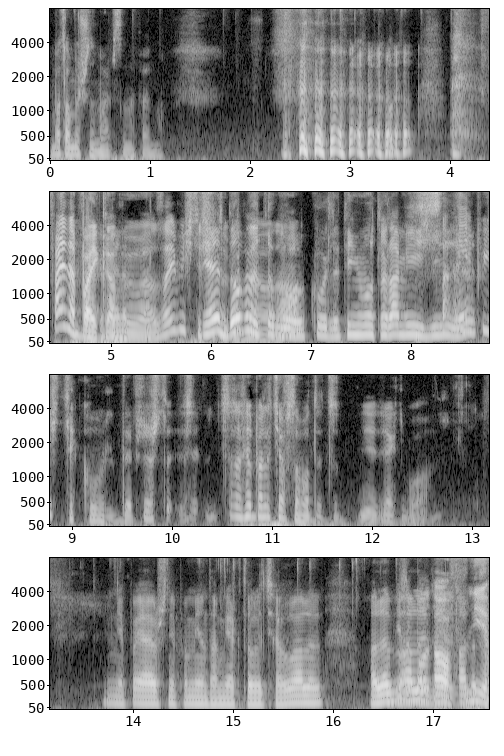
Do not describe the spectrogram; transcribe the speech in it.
Bo to już na Marsa na pewno. Fajna bajka Fajna była, zajebiście się Nie, to dobre to oglądało, było, kurde, tymi motorami jeździli, No. Zajebiście, kurde. Przecież to, co to chyba leciał w sobotę, co, nie, jak to było? Nie, ja już nie pamiętam jak to leciało, ale. Ale, Nie ale. O, ale nie,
